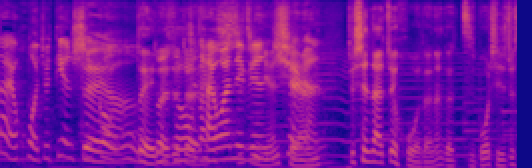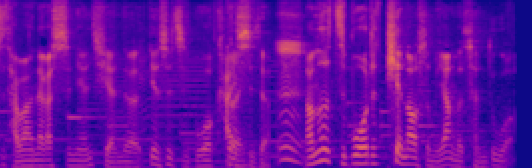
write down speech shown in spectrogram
带货，就电视购物，对对对对台湾那边渲染前，，就现在最火的那个直播，其实就是台湾大概十年前的电视直播开始的。嗯然后那时候直播就是骗到什么样的程度哦？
